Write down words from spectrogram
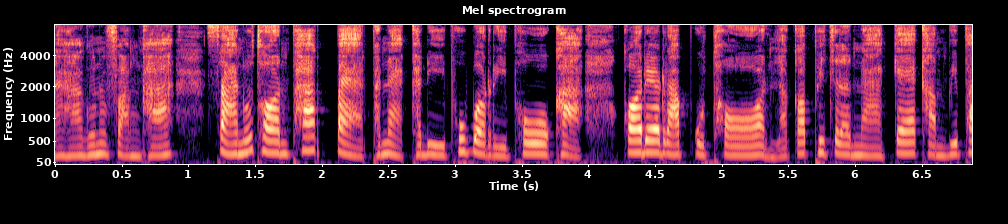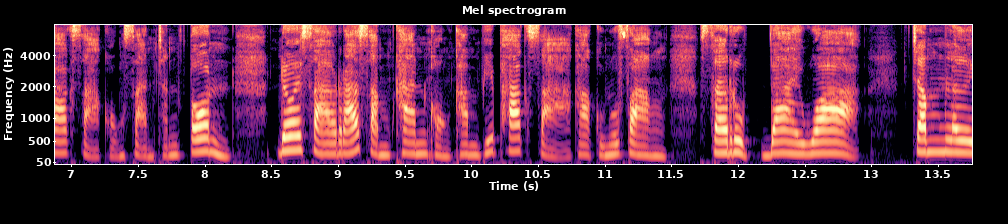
นะคะคุณผู้ฟังคะสารุทธรภาค 8 แผนกคดีผู้บริโภคค่ะ ก็ได้รับอุทธรณ์แล้วก็พิจารณาแก้คำพิพากษาของศาลชั้นต้น โดยสาระสำคัญของคำพิพากษาค่ะคุณผู้ฟัง สรุปได้ว่าจำเลย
